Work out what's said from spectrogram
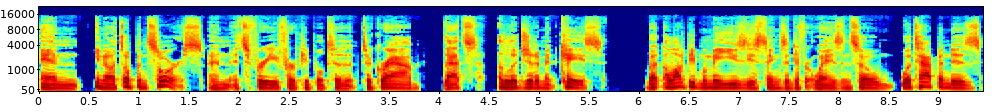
and you know it's open source and it's free for people to to grab. That's a legitimate case, but a lot of people may use these things in different ways. And so what's happened is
